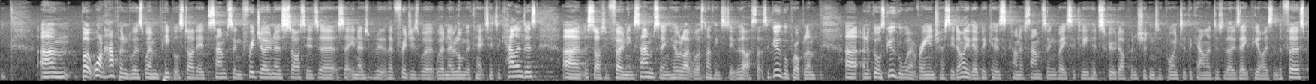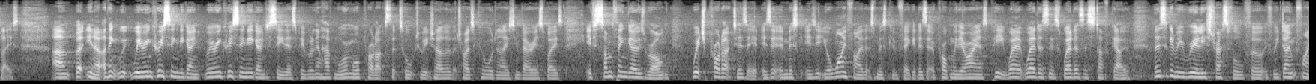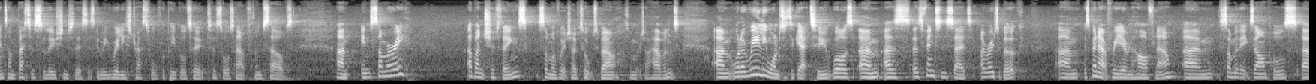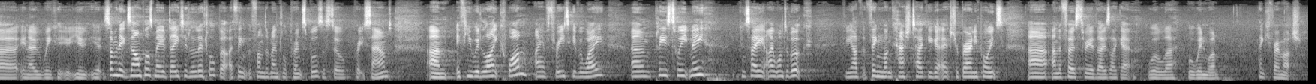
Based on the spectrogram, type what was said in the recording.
Um, but what happened was when people started, Samsung fridge owners started, uh, so, you know, their fridges were, were no longer connected to calendars, uh, started phoning Samsung, who were like, well, it's nothing to do with us, that's a Google problem. Uh, and of course, Google weren't very interested either because kind of Samsung basically had screwed up and shouldn't have pointed the calendar to those APIs in the first place. Um, but, you know, I think we, are increasingly going, we're increasingly going to see this. People are going to have more and more products that talk to each other, that try to coordinate in various ways. If something goes wrong, which product is it? Is it, is it your Wi-Fi that's misconfigured? Is it a problem with your ISP? Where, where, does, this, where does this stuff go? And this is going to be really stressful for, if we don't find some better solution to this, it's going to be really stressful for people to, to sort out for themselves. Um, in summary, a bunch of things, some of which I've talked about, some which I haven't. Um, what I really wanted to get to was, um, as, as Fintan said, I wrote a book, Um, it's been out for a year and a half now. Um, some of the examples, uh, you know, we you, you, some of the examples may have dated a little, but I think the fundamental principles are still pretty sound. Um, if you would like one, I have three to give away. Um, please tweet me. You can say, I want a book. If you have the ThingMonk hashtag, you get extra brownie points. Uh, and the first three of those I get will, uh, will win one. Thank you very much.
